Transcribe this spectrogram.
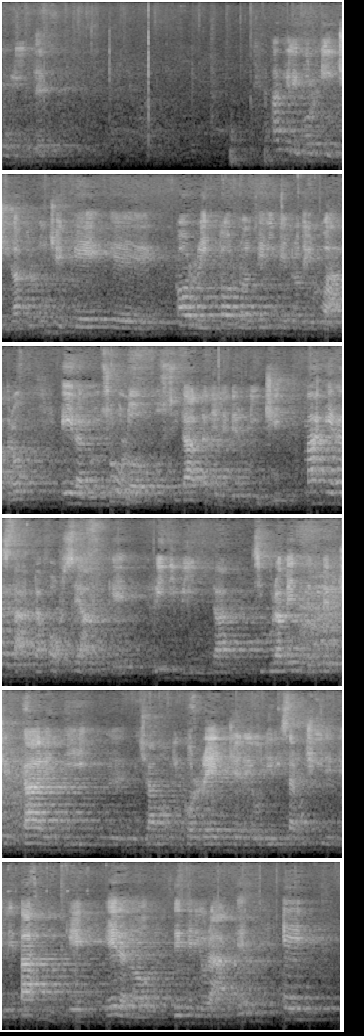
pulite. Anche le cornici, la cornice che eh, corre intorno al perimetro del quadro era non solo ossidata nelle vernici, ma era stata forse anche ridipinta sicuramente per cercare di, diciamo, di correggere o di risarcire delle parti che erano deteriorate e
